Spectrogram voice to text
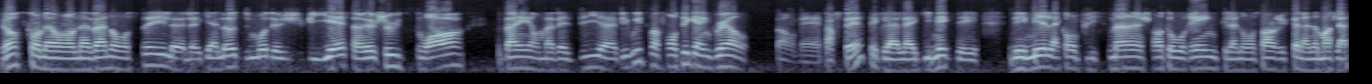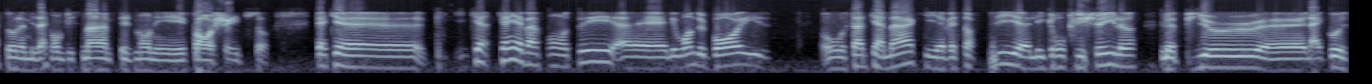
lorsqu'on a- on avait annoncé le, le gala du mois de juillet, c'est un jeu soir, ben on m'avait dit, euh, Ben oui, tu vas affronter Gangrel. Bon, ben parfait, c'est que la, gimmick des, des mille accomplissements, je rentre au ring, puis l'annonceur, il fait la nomenclature de mes accomplissements, puis tout le monde est fâché, tout ça. Fait que euh, quand, quand il avait affronté euh, les Wonder Boys au Stade Canac, il avait sorti euh, les gros clichés, là, le pieux, la gousse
